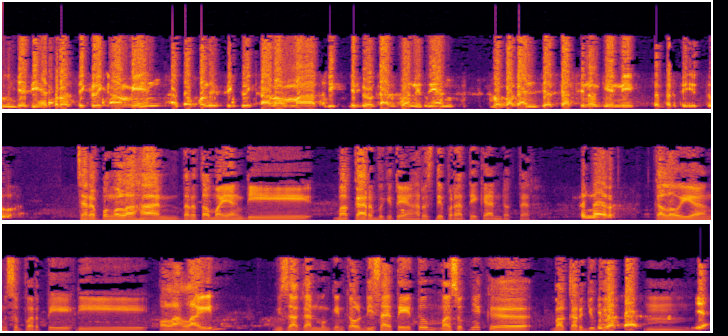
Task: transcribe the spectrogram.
menjadi heterosiklik amin atau polisiklik aromatik hidrokarbon itu yang merupakan zat karsinogenik seperti itu. Cara pengolahan terutama yang dibakar begitu yang harus diperhatikan, dokter. Benar. Kalau yang seperti diolah lain, misalkan mungkin kalau di sate itu masuknya ke bakar juga. Dibakar. Hmm. Ya.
